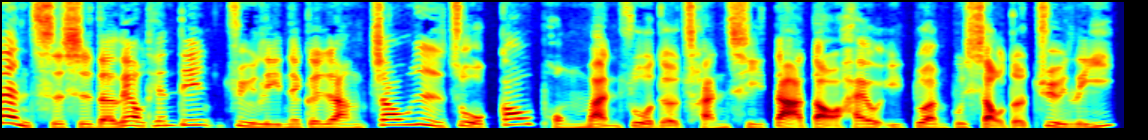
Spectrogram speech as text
但此时的廖天丁，距离那个让朝日做高朋满座的传奇大盗还有一段不小的距离。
